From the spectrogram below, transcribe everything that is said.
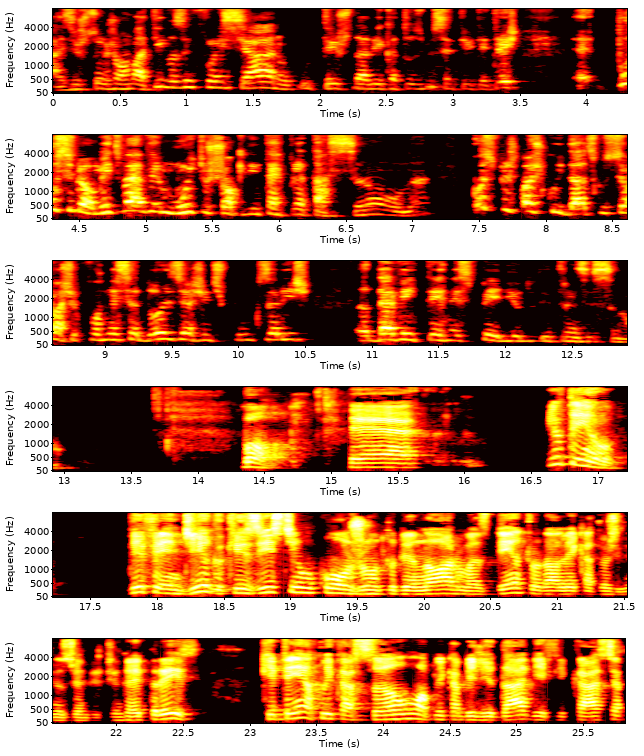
as instruções normativas influenciaram o texto da Lei 14.133. É, possivelmente vai haver muito choque de interpretação. Né? Quais os principais cuidados que o senhor acha que fornecedores e agentes públicos eles uh, devem ter nesse período de transição? Bom, é, eu tenho defendido que existe um conjunto de normas dentro da Lei 14.133 que tem aplicação, aplicabilidade e eficácia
